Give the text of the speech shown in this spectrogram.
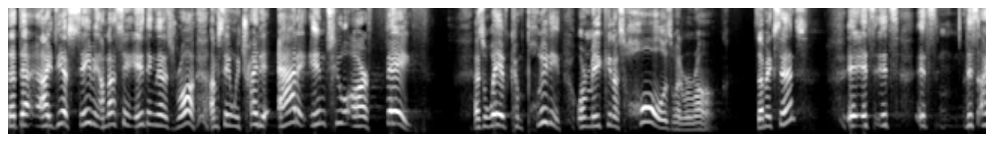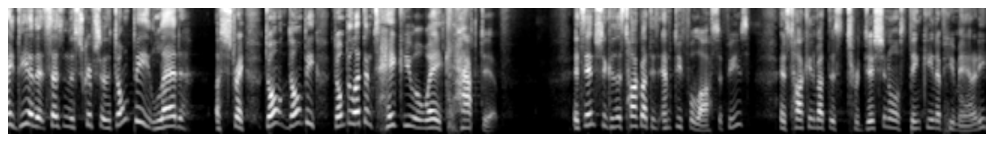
that that idea of saving, I'm not saying anything that is wrong. I'm saying we try to add it into our faith as a way of completing or making us whole is when we're wrong. Does that make sense? It's, it's, it's this idea that says in the scripture that don't be led astray. Don't, don't, be, don't be, let them take you away captive. It's interesting because let's talk about these empty philosophies. It's talking about this traditional thinking of humanity.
